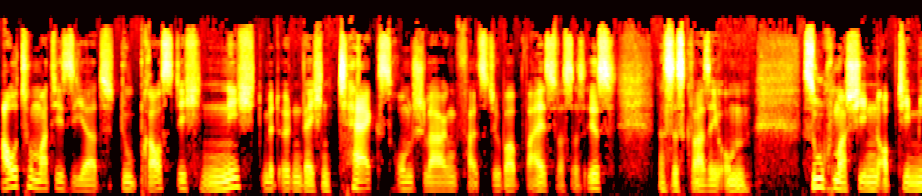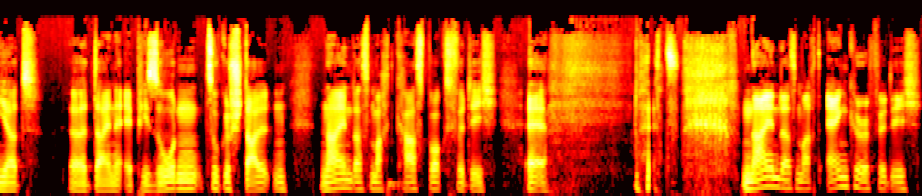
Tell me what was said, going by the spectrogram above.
automatisiert. Du brauchst dich nicht mit irgendwelchen Tags rumschlagen, falls du überhaupt weißt, was das ist. Das ist quasi um Suchmaschinen optimiert äh, deine Episoden zu gestalten. Nein, das macht Castbox für dich. Äh, Nein, das macht Anchor für dich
